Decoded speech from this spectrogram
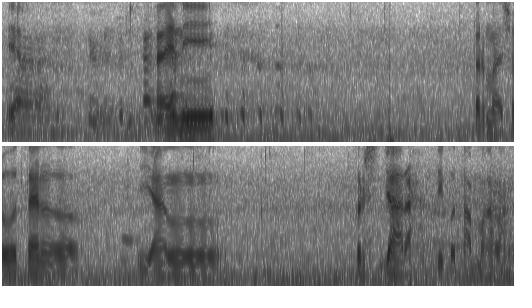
ya. Nah ini termasuk hotel yang bersejarah di kota Malang.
